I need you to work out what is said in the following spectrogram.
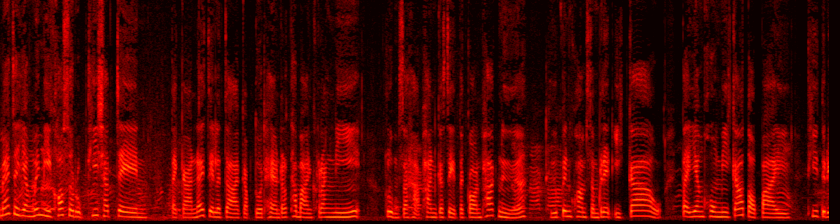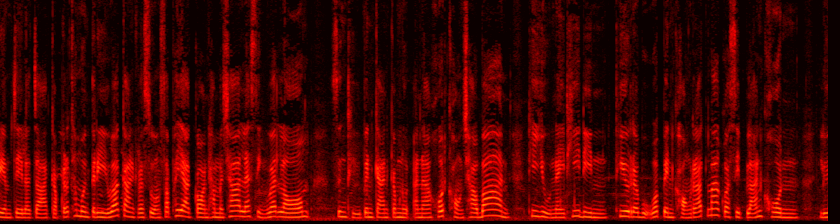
แม้จะยังไม่มีข้อสรุปที่ชัดเจน แต่การได้เจรจากับตัวแทนรัฐบาลครั้งนี้กลุ่มสหพันธ์เกษตรกรภาคเหนือ ถือเป็นความสำเร็จอีกก้าวแต่ยังคงมีก้าวต่อไป ที่เตรียมเจรจากับรัฐมนตรีว่าการกระทรวงทรัพยากรธรรมชาติและสิ่งแวดล้อม ซึ่งถือเป็นการกำหนดอนาคตของชาวบ้านที่อยู่ในที่ดินที่ระบุว่าเป็นของรัฐมากกว่า 10 ล้านคน หรือ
